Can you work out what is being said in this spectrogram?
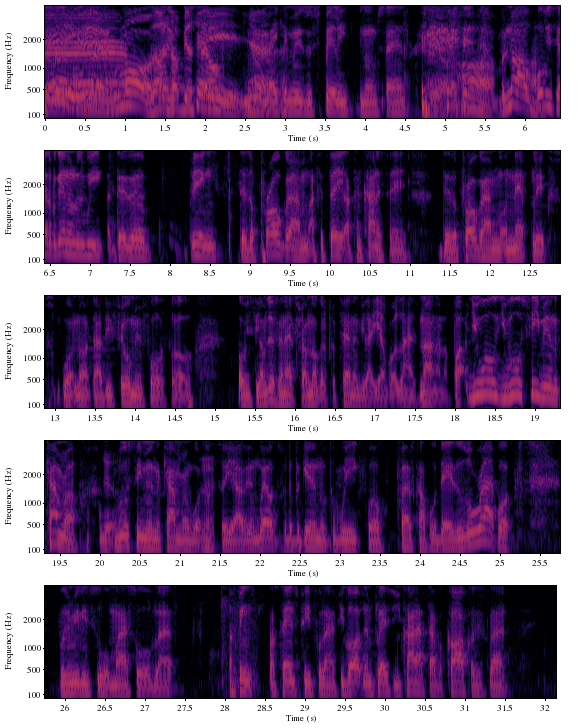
Yeah, more. Large up yourself. You know, Yeah. making moves with Spilly. You know what I'm saying? Oh, But no, obviously at the beginning of the week, there's a thing, there's a program. I can say, I can kind of say, there's a program on Netflix, whatnot, that I do filming for. So obviously, I'm just an extra. I'm not gonna pretend and be like, yeah, I've got lines. No, no, no. But you will, you will see me on the camera. Yeah. You will see me on the camera and whatnot. So yeah, I was in Wales for the beginning of the week for first couple of days. It was all right, but it wasn't really sort of my sort of like. I think I was saying to people like, if you go up them places, you kind of have to have a car because it's like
